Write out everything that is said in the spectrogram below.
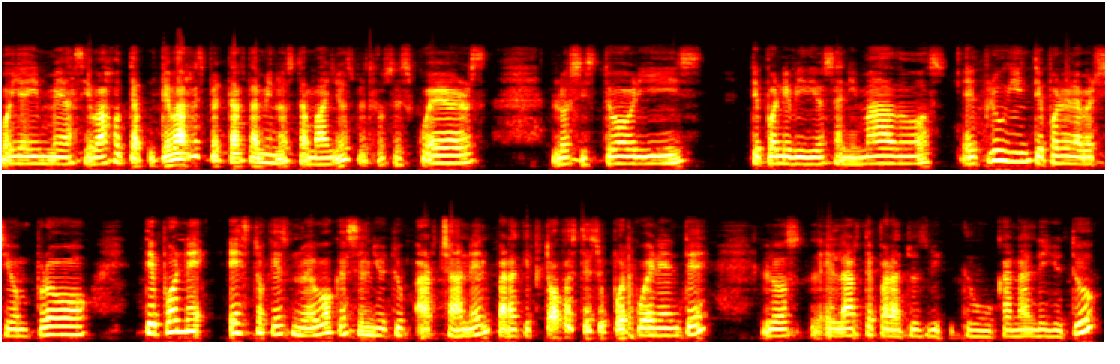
Voy a irme hacia abajo. Te, va a respetar también los tamaños, ¿ves? Los squares, los stories. Te pone vídeos animados. El plugin te pone la versión Pro. Te pone esto que es nuevo, que es el YouTube Art Channel, para que todo esté súper coherente. Los, el arte para tu canal de YouTube.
